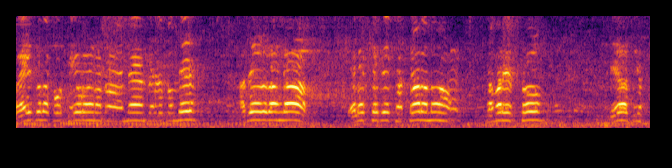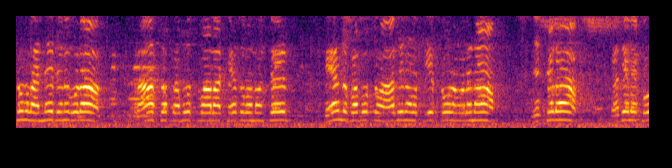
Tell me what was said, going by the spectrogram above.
రైతులకు తీవ్రమైన అన్యాయం జరుగుతుంది. అదేవిధంగా ఎలక్ట్రిసిటీ చట్టాలను సవరిస్తూ డిస్కములన్నిటిని కూడా రాష్ట్ర ప్రభుత్వాల చేతుల నుంచి కేంద్ర ప్రభుత్వం ఆధీనంలో తీసుకోవడం వలన ఇక్కడ ప్రజలకు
